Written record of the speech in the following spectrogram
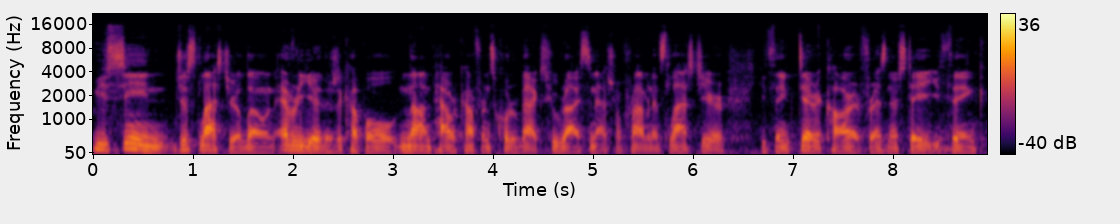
We've seen just last year alone, every year there's a couple non power conference quarterbacks who rise to national prominence. Last year, you think Derek Carr at Fresno State, you think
